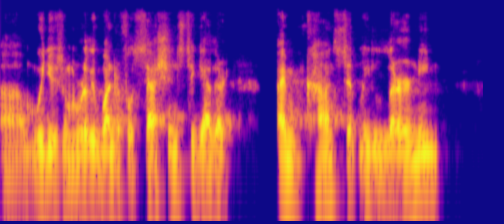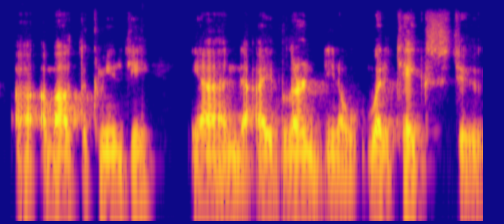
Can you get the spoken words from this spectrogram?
Um, we do some really wonderful sessions together. I'm constantly learning uh, about the community, and I've learned, you know, what it takes to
